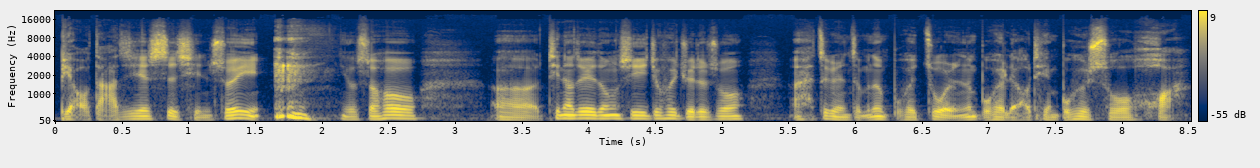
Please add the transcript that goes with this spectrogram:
表达这些事情，所以 有时候呃听到这些东西，就会觉得说，哎，这个人怎么都不会做人，都不会聊天，不会说话。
